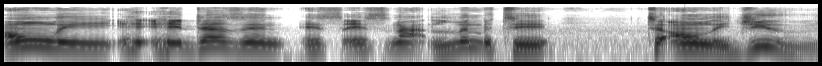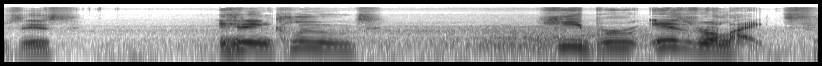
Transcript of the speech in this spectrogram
only, it doesn't, it's, it's not limited to only Jews. It's, it includes Hebrew Israelites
